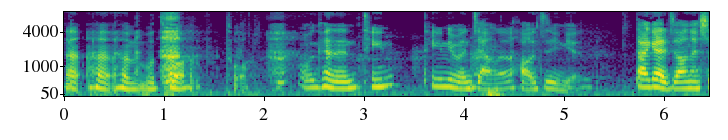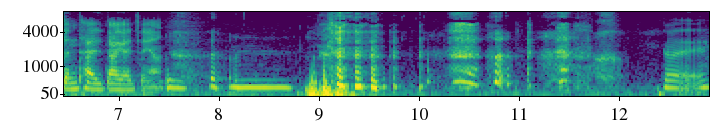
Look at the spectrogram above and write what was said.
很很很不错，很不错。我可能听听你们讲了好几年。大概也知道那生态是大概怎样。嗯，对。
